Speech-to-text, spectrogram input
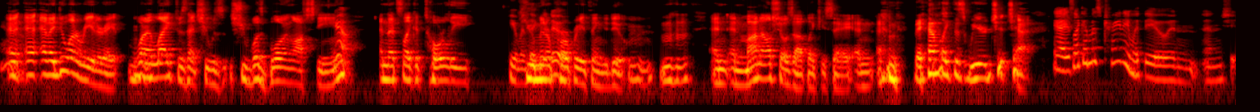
Yeah. And, and, and I do want to reiterate what I Mhm. liked was that she was she was blowing off steam. yeah. And that's like a totally Human, human thing appropriate thing to do. Do. Mhm. hmm And and Mon-El shows up, like you say, and and they have like this weird chit chat. yeah, he's like, I miss training with you, and and she,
